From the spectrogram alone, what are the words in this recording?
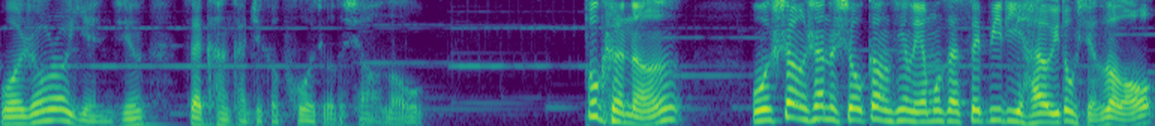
我揉揉眼睛，再看看这个破旧的小楼。不可能！我上山的时候，杠精联盟在 CBD 还有一栋写字楼，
